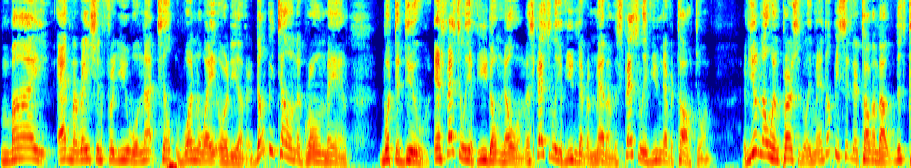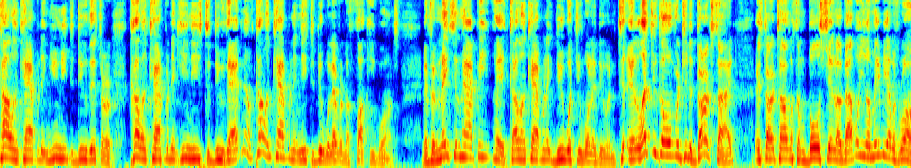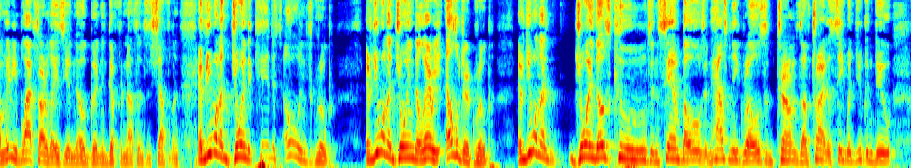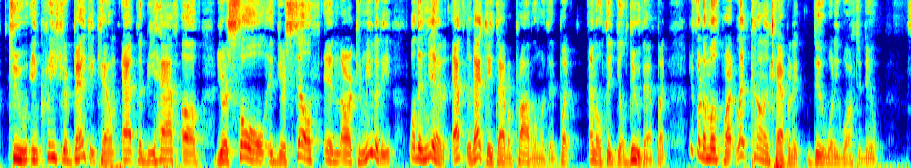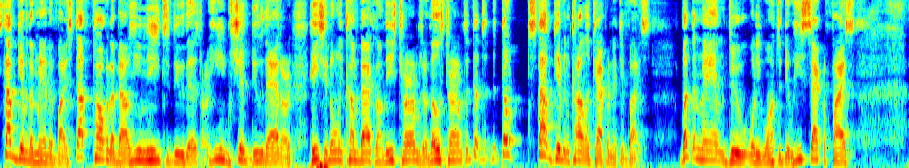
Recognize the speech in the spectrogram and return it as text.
my admiration for you will not tilt one way or the other. Don't be telling a grown man what to do, especially if you don't know him, especially if you never met him, especially if you never talked to him. If you know him personally, man, don't be sitting there talking about this Colin Kaepernick, you need to do this, or Colin Kaepernick, he needs to do that. No, Colin Kaepernick needs to do whatever the fuck he wants. And if it makes him happy, hey, Colin Kaepernick, do what you want to do. And, t- and let you go over to the dark side and start talking some bullshit about, well, you know, maybe I was wrong. Maybe blacks are lazy and no good and good for nothings and shuffling. If you want to join the Candace Owens group, if you want to join the Larry Elder group, if you want to join those coons and Sambos and house Negroes in terms of trying to see what you can do to increase your bank account at the behalf of your soul and yourself in our community, well then yeah, after that case I have a problem with it. But I don't think you'll do that. But for the most part, let Colin Kaepernick do what he wants to do. Stop giving the man advice. Stop talking about he needs to do this or he should do that or he should only come back on these terms or those terms. Don't stop giving Colin Kaepernick advice. Let the man do what he wants to do. He sacrificed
